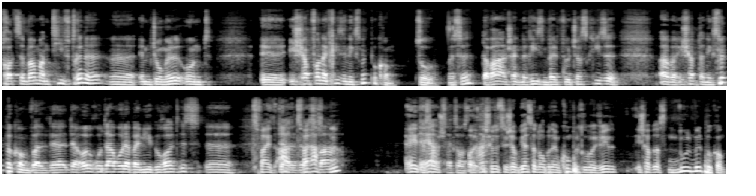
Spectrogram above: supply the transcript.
trotzdem war man tief drinne äh, im Dschungel und äh, ich habe von der Krise nichts mitbekommen. So, weißt du? Da war anscheinend eine riesen Weltwirtschaftskrise, aber ich habe da nichts mitbekommen, weil der, der Euro da, wo der bei mir gerollt ist, äh, Zwei, da- ah, das 2,8, war- ne? Ey, das Ja, hab ich, 2008. Oh, ich, ich habe gestern noch mit einem Kumpel drüber geredet. Ich habe das null mitbekommen.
